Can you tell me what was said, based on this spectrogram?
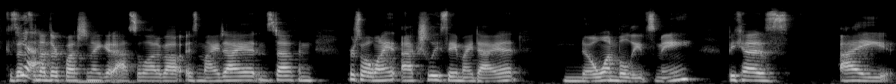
because that's another question I get asked a lot about is my diet and stuff. And first of all, when I actually say my diet, no one believes me because I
